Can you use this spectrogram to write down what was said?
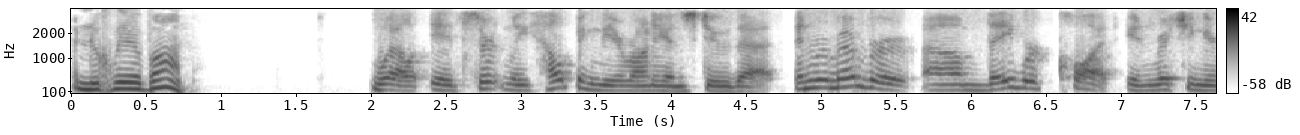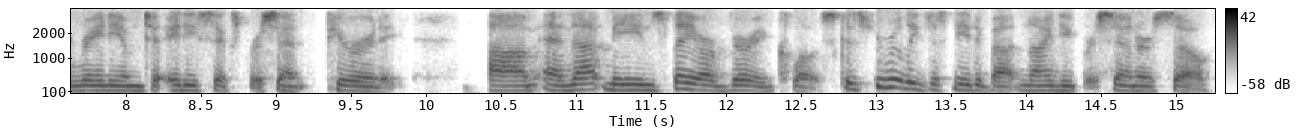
a nuclear bomb? Well, it's certainly helping the Iranians do that. And remember, um, they were caught enriching uranium to 86% purity. Um, and that means they are very close because you really just need about 90% or so.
